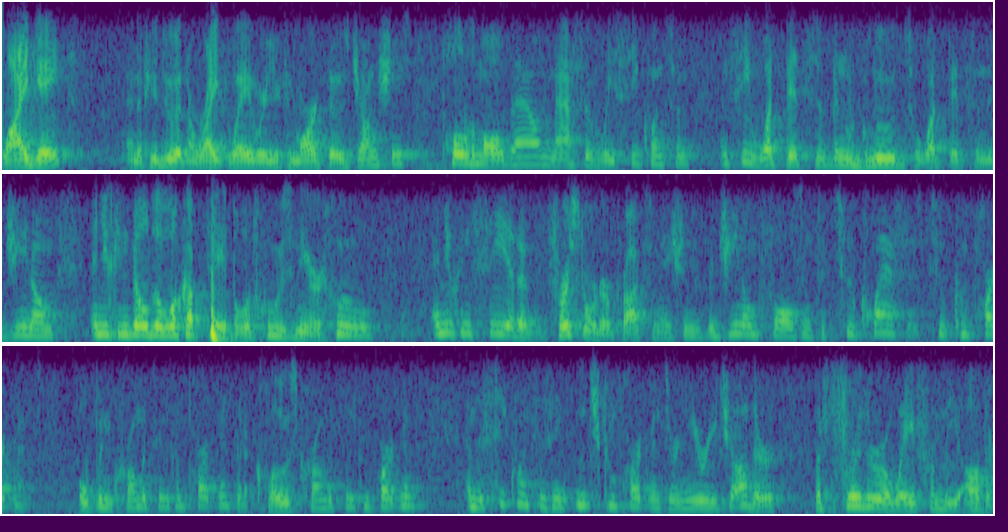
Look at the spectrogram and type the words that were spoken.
ligate, and if you do it in the right way where you can mark those junctions, pull them all down, massively sequence them, and see what bits have been glued to what bits in the genome, and you can build a lookup table of who's near who, and you can see at a first order approximation that the genome falls into two classes, two compartments, open chromatin compartments and a closed chromatin compartment, and the sequences in each compartment are near each other, but further away from the other.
